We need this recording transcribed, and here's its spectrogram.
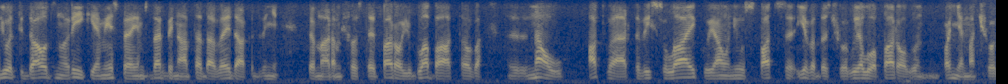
ļoti daudz no rīkiem iespējams darbināt tādā veidā, ka viņi ir piemēram, šos paroļu glabātava e, nav atvērta visu laiku, ja, jūs pats e, ievadat šo lielo paroli un paņemat šo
